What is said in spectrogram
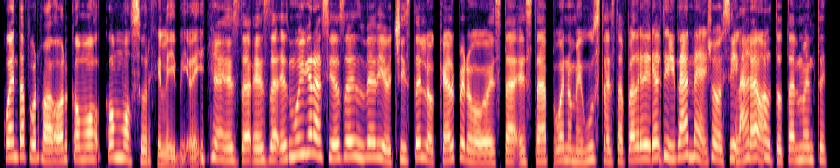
cuenta por favor cómo, cómo surge Lady Bay. Está, está- es muy gracioso, es medio chiste local, pero está, está, bueno, me gusta, está padre. Sí, hecho, sí, claro, totalmente.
